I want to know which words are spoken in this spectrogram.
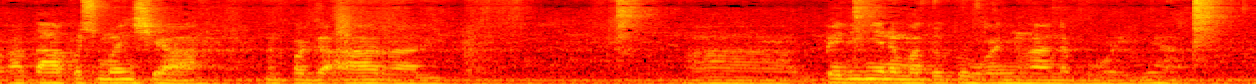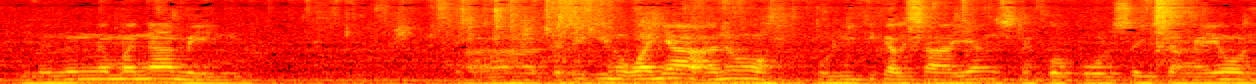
Makatapos man siya ng pag-aaral, ah, pwede niya na matutukan yung hanap buhay niya. Tinanong naman namin, ah, kasi kinuha niya, ano, political science, nagpo-polsay siya ngayon.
